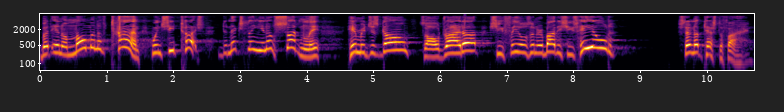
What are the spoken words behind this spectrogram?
But in a moment of time, when she touched, the next thing you know, suddenly, hemorrhage is gone. It's all dried up. She feels in her body she's healed. Stand up testifying.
